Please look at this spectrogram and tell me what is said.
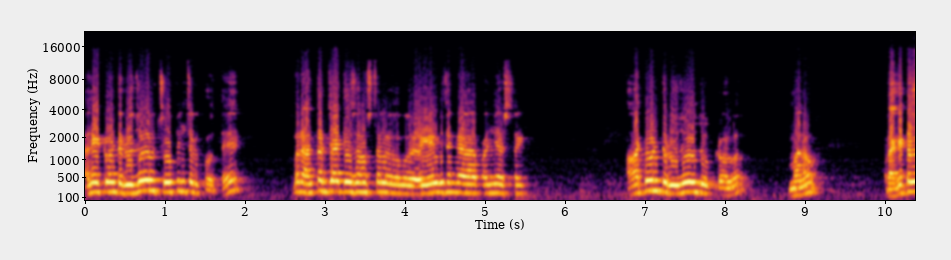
అనేటువంటి రుజువులు చూపించకపోతే మరి అంతర్జాతీయ సంస్థలు ఏ విధంగా పనిచేస్తాయి? అటువంటి రుజువులు చూపడంలో మనం ప్రకటన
